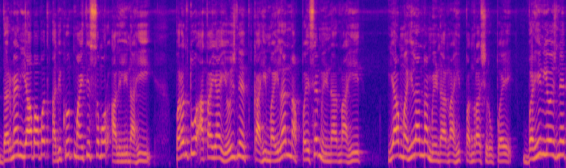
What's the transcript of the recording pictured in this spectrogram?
दरम्यान याबाबत अधिकृत माहिती समोर आलेली नाही. परंतु आता या योजनेत काही महिलांना पैसे मिळणार नाहीत. या महिलांना मिळणार नाहीत पंधराशे रुपये. बहीण योजनेत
